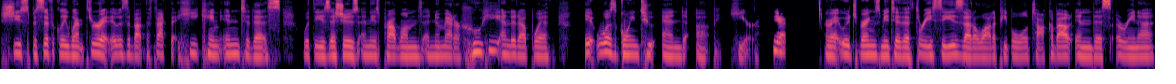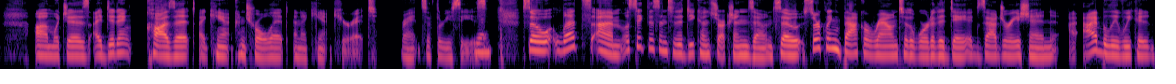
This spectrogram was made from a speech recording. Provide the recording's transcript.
she specifically went through it. It was about the fact that he came into this with these issues and these problems. And no matter who he ended up with, it was going to end up here. Yeah. All right, which brings me to the three C's that a lot of people will talk about in this arena, um, which is I didn't cause it, I can't control it, and I can't cure it right? So three c's. Yeah. so let's um let's take this into the deconstruction zone. So circling back around to the word of the day exaggeration i, I believe we could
